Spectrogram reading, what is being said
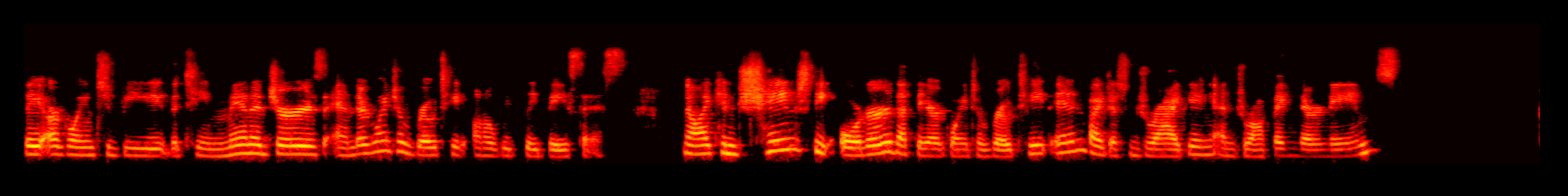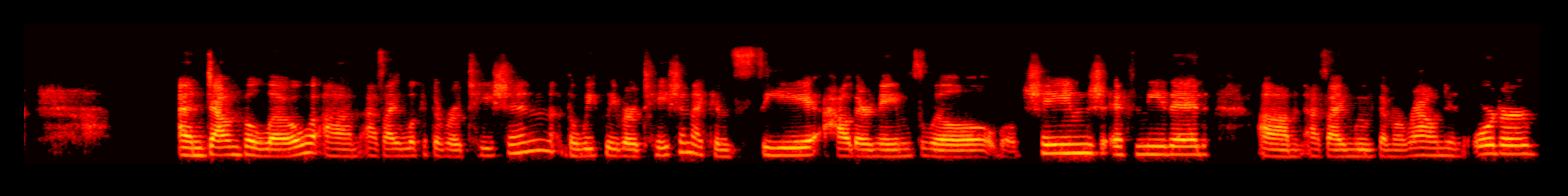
They are going to be the team managers and they're going to rotate on a weekly basis. Now I can change the order that they are going to rotate in by just dragging and dropping their names. And down below, um, as I look at the rotation, the weekly rotation, I can see how their names will, will change if needed um, as I move them around in order.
